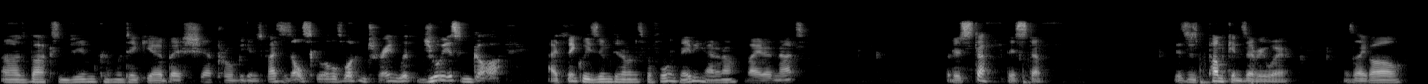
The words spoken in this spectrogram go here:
Uh, the boxing gym, come and take your best shot. Pro begins classes. All skill levels. welcome. Train with Julius Gaw. I think we zoomed in on this before. Maybe I don't know. Might have not. But there's stuff. There's stuff. There's just pumpkins everywhere. It's like all.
